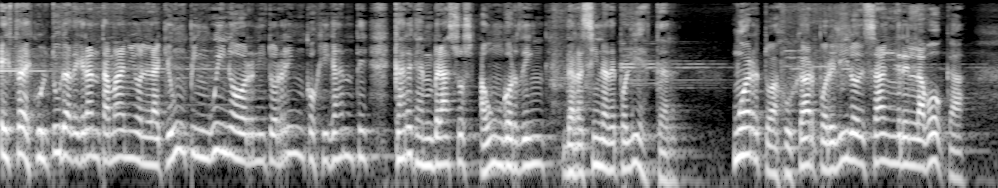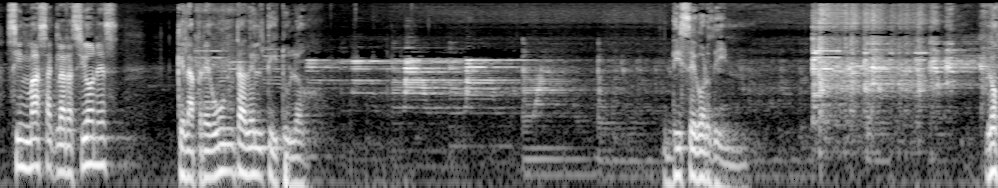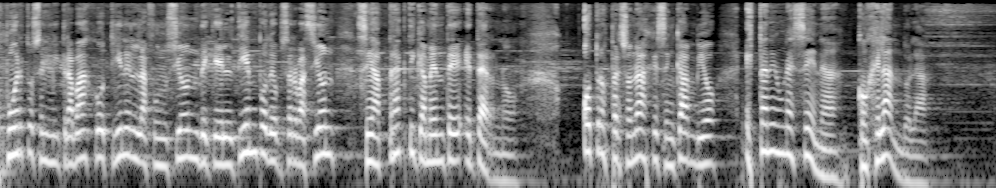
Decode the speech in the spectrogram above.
Esta escultura de gran tamaño en la que un pingüino ornitorrinco gigante carga en brazos a un gordín de resina de poliéster, muerto a juzgar por el hilo de sangre en la boca, sin más aclaraciones que la pregunta del título. Dice Gordín. Los muertos en mi trabajo tienen la función de que el tiempo de observación sea prácticamente eterno. Otros personajes, en cambio, están en una escena, congelándola,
